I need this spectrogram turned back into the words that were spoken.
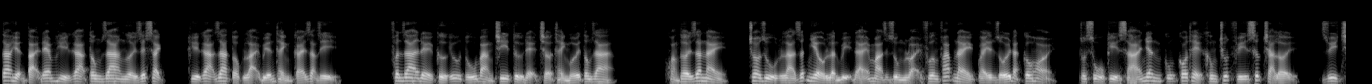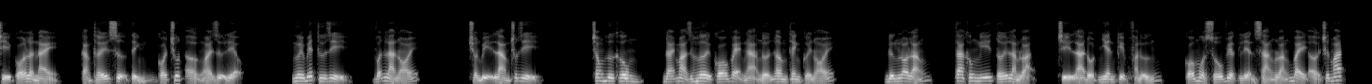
ta hiện tại đem hỉ gạ tông ra người giết sạch thì gạ gia tộc lại biến thành cái dạng gì? Phân ra để cử ưu tú bảng chi tử đệ trở thành mới tông gia. khoảng thời gian này, cho dù là rất nhiều lần bị đái mà dùng loại phương pháp này quấy rối đặt câu hỏi tuột xù kỳ xá nhân cũng có thể không chút phí sức trả lời, duy chỉ có lần này, cảm thấy sự tình có chút ở ngoài dự liệu. Ngươi biết thứ gì? Vẫn là nói. Chuẩn bị làm chút gì? Trong hư không đại mạc hơi có vẻ ngả lớn âm thanh cười nói. Đừng lo lắng, ta không nghĩ tới làm loạn, chỉ là đột nhiên kịp phản ứng có một số việc liền sáng loáng bày ở trước mắt,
